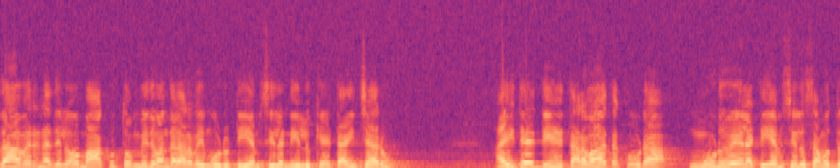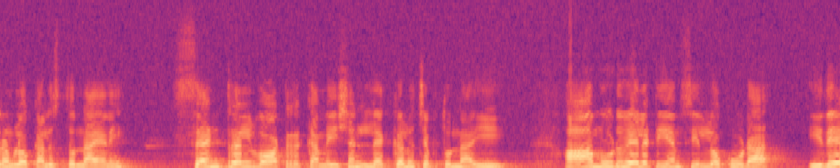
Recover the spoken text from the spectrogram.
గోదావరి నదిలో మాకు తొమ్మిది వందల అరవై మూడు టీఎంసీల నీళ్ళు కేటాయించారు. అయితే దీని తర్వాత కూడా మూడు వేల టీఎంసీలు సముద్రంలో కలుస్తున్నాయని సెంట్రల్ వాటర్ కమిషన్ లెక్కలు చెబుతున్నాయి. ఆ మూడు వేల టీఎంసీల్లో కూడా ఇదే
